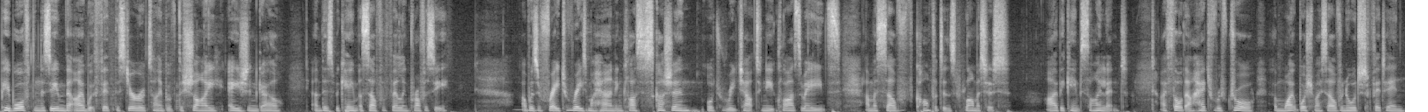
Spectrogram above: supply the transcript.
people often assumed that I would fit the stereotype of the shy Asian girl, and this became a self fulfilling prophecy. I was afraid to raise my hand in class discussion or to reach out to new classmates, and my self confidence plummeted. I became silent. I thought that I had to withdraw and whitewash myself in order to fit in.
